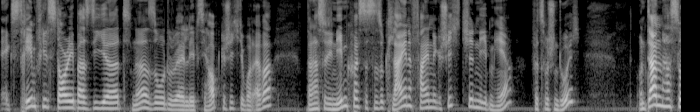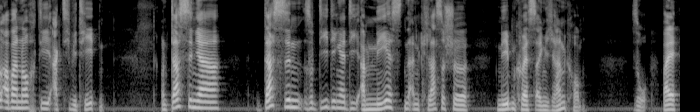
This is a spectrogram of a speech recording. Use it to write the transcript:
extrem viel Story basiert, ne, so, du erlebst die Hauptgeschichte, whatever. Dann hast du die Nebenquests, das sind so kleine, feine Geschichtchen nebenher, für zwischendurch. Und dann hast du aber noch die Aktivitäten. Und das sind ja, das sind so die Dinger, die am nächsten an klassische Nebenquests eigentlich rankommen. So, weil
